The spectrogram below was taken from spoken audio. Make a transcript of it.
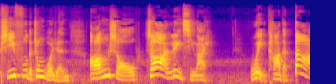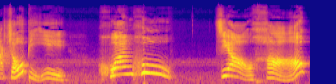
皮肤的中国人昂首站立起来，为他的大手笔。欢呼，叫好。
